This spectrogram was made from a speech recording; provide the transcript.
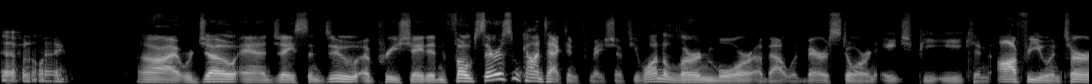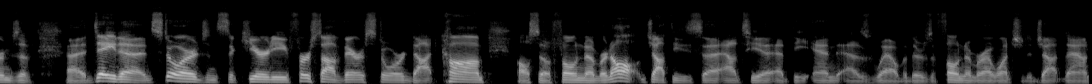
Definitely. All right, we're Joe and Jason do appreciate it. And folks, there is some contact information if you want to learn more about what VeriStor and HPE can offer you in terms of uh, data and storage and security. First off, veristor.com, also a phone number, and I'll jot these uh, out to you at the end as well. But there's a phone number I want you to jot down.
